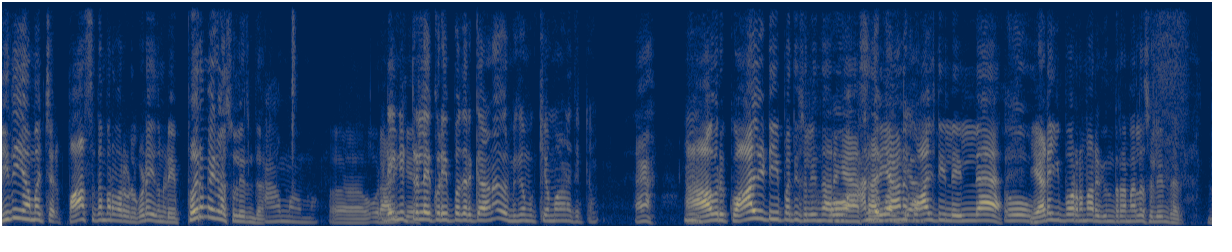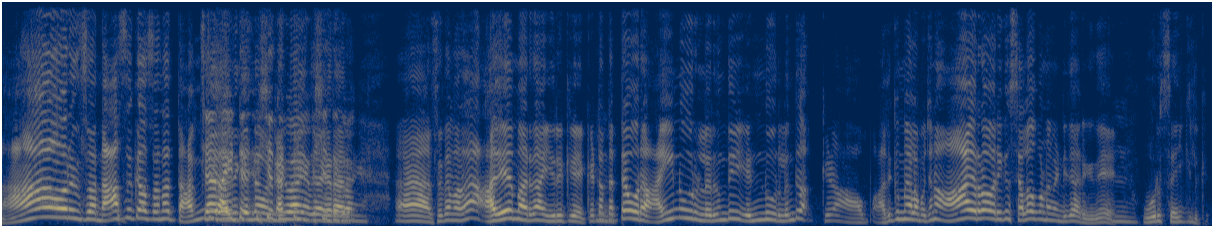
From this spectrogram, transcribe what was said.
நிதி அமைச்சர் ப. சிதம்பரம் அவர்கள் கூட இதனுடைய பெருமைகளை சொல்லியிருந்தார். ஆமா ஒரு இடைநிற்றலை குறைப்பதற்கான ஒரு மிக முக்கியமான திட்டம். அவர் குவாலிட்டி பத்தி சொல்லியிருந்தாருங்க. சரியான? குவாலிட்டியில இல்ல. எடைக்கு போடுற மாதிரி இருக்குன்ற மாதிரி சொல்லியிருந்தாரு. நான் ஒரு நாசுக்கா சொன்னா தம்பி சிதம்பரம் அதே மாதிரி தான் இருக்கு. கிட்டத்தட்ட ஒரு ஐநூறுல இருந்து எண்ணூறுல இருந்து கி- அதுக்கு மேல போச்சுன்னா ஆயிரம் ரூபாய் வரைக்கும் செலவு பண்ண வேண்டியதா இருக்குது. ஒரு சைக்கிளுக்கு.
